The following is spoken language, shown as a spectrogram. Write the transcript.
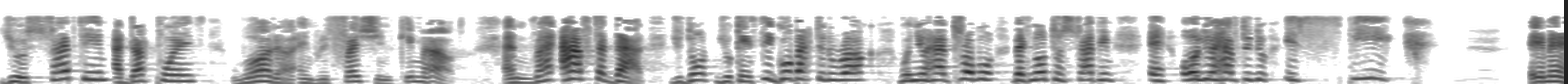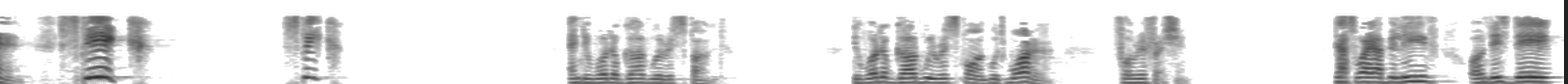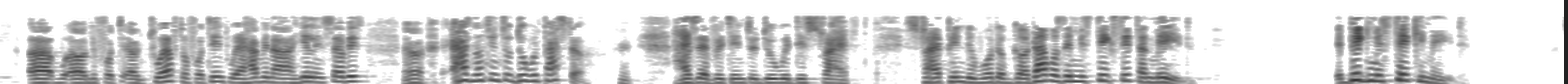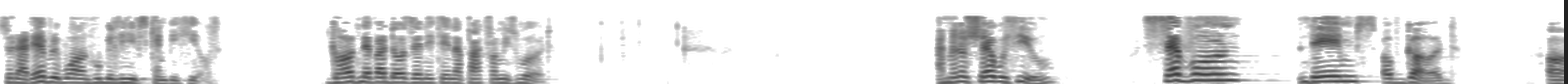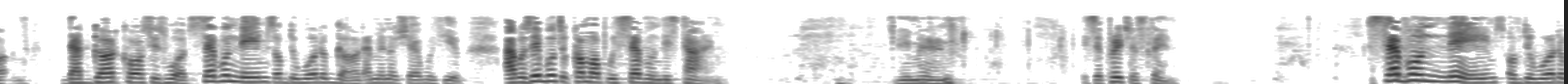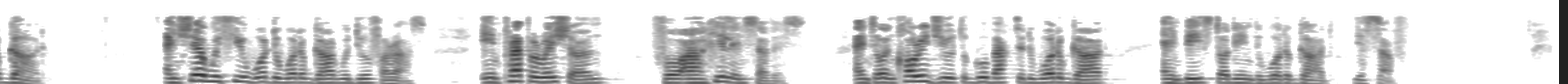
You striped him. At that point, water and refreshing came out. And right after that, you don't, you can still go back to the rock when you have trouble, but not to strap him. And all you have to do is speak. Amen. Amen. Speak. Speak. And the word of God will respond. The word of God will respond with water for refreshing. That's why I believe on this day, uh, on the 12th uh, or 14th, we're having our healing service. Uh, it has nothing to do with pastor. Has everything to do with this stripe, striping the word of God. That was a mistake Satan made. A big mistake he made. So that everyone who believes can be healed. God never does anything apart from his word. I'm going to share with you seven names of God that God calls His Word. Seven names of the Word of God I'm going to share with you. I was able to come up with seven this time. Amen. It's a preacher's thing. Seven names of the Word of God. And share with you what the Word of God will do for us in preparation for our healing service. And to encourage you to go back to the Word of God and be studying the Word of God yourself.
